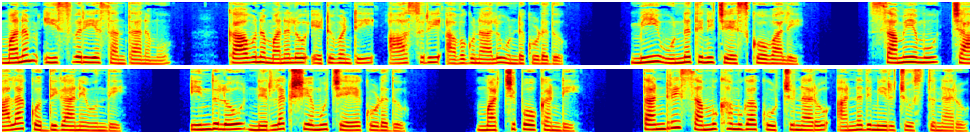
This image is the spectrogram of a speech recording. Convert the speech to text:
మనం ఈశ్వరీయ సంతానము కావున మనలో ఎటువంటి ఆసురి అవగుణాలు ఉండకూడదు. మీ ఉన్నతిని చేసుకోవాలి. సమయము చాలా కొద్దిగానే ఉంది. ఇందులో నిర్లక్ష్యము చేయకూడదు. మర్చిపోకండి. తండ్రి సమ్ముఖముగా కూర్చున్నారు అన్నది మీరు చూస్తున్నారు.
